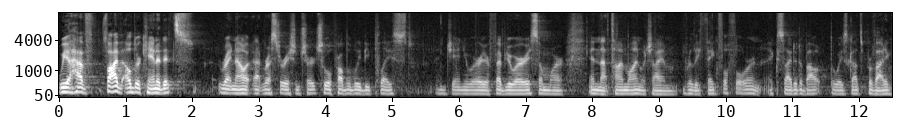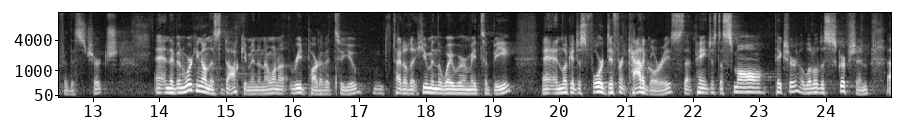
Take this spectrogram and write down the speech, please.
We have five elder candidates right now at Restoration Church who will probably be placed in January or February, somewhere in that timeline, which I am really thankful for and excited about the ways God's providing for this church. And they've been working on this document, and I want to read part of it to you. Titled it Human the Way We Were Made to Be, and look at just four different categories that paint just a small picture, a little description uh,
